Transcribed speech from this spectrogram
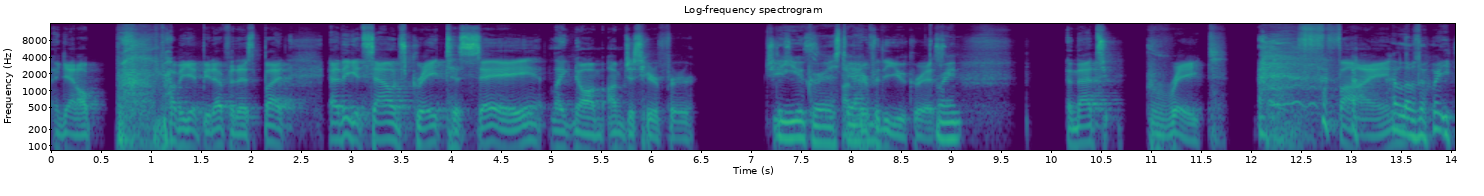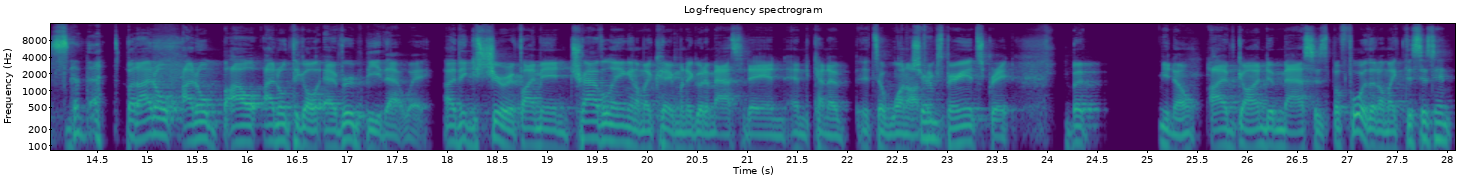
again, I'll probably get beat up for this, but I think it sounds great to say, like, no, I'm I'm just here for Jesus. Eucharist, I'm yeah. here for the Eucharist. Right. And that's great. fine. I love the way you said that. but I don't, I don't, I'll, I don't think I'll ever be that way. I think sure if I'm in traveling and I'm like, okay, I'm going to go to mass today, and and kind of it's a one-off Sure. experience, great. But you know, I've gone to masses before that I'm like, this isn't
